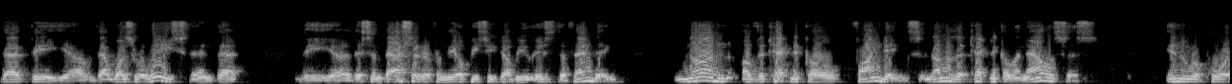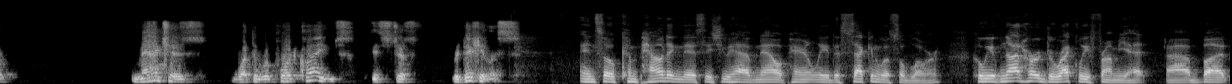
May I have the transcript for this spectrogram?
that the uh, that was released and that the uh, this ambassador from the OPCW is defending, none of the technical findings, none of the technical analysis in the report matches what the report claims. It's just ridiculous. And so, compounding this is you have now apparently the second whistleblower, who we have not heard directly from yet, uh, but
